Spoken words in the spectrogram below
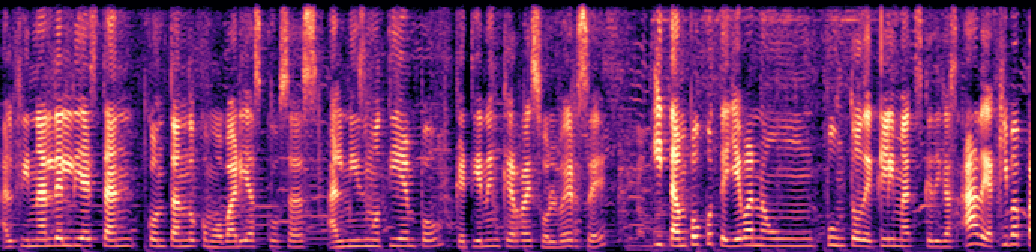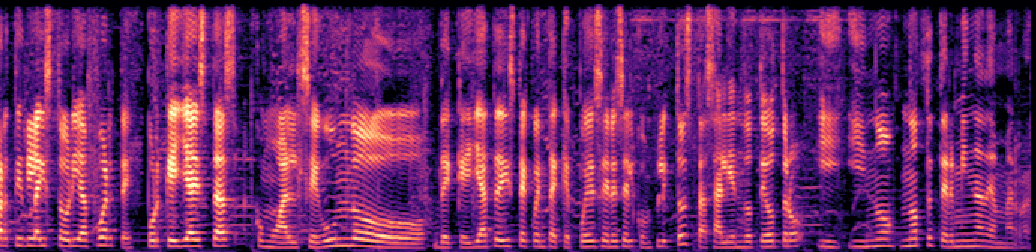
al final del día están contando como varias cosas al mismo tiempo que tienen que resolverse y tampoco te llevan a un punto de clímax que digas, ah, de aquí va a partir la historia fuerte, porque ya estás como al segundo de que ya te diste cuenta que puede ser ese el conflicto, está saliéndote otro y, y no, no te termina de amarrar.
